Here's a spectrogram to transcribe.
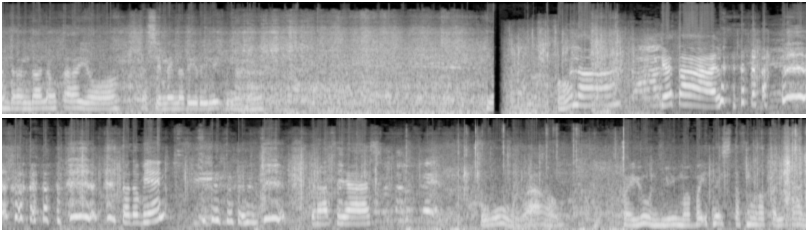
Handa-handa lang tayo kasi may naririnig na Hola! ¿Qué tal? ¿Todo bien? Gracias. Oh, wow. Ayun, yung mabait na staff mga kalkal.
